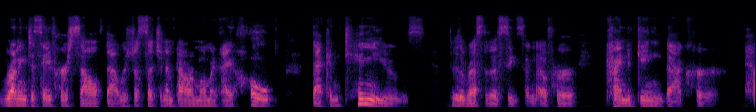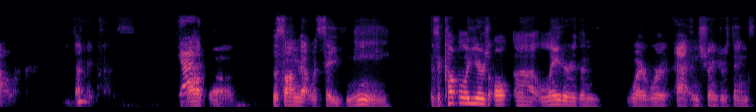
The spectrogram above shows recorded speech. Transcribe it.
running to save herself, that was just such an empowering moment. I hope that continues through the rest of the season of her kind of gaining back her power. If that makes sense. Yeah. Also, the song that would save me is a couple of years old, uh, later than where we're at in Stranger Things,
